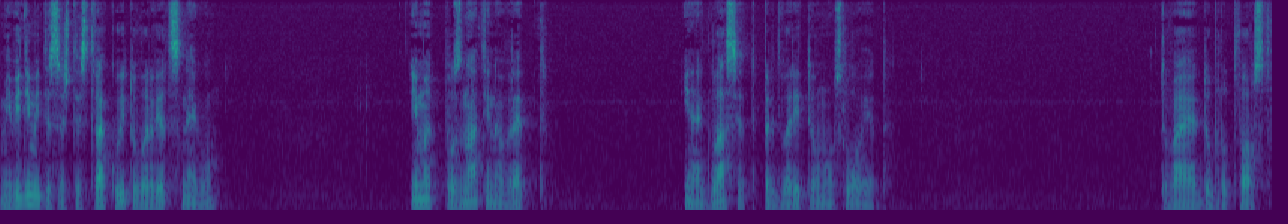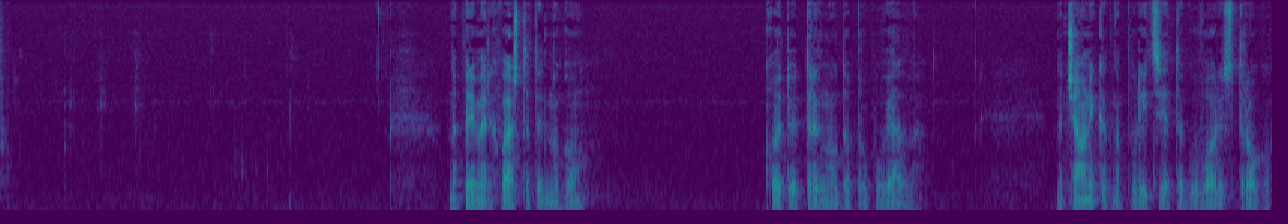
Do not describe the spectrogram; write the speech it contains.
Невидимите същества, които вървят с Него, имат познати навред и нагласят предварително условията. Това е добротворство. Например, хващат едного, който е тръгнал да проповядва. Началникът на полицията говори строго,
